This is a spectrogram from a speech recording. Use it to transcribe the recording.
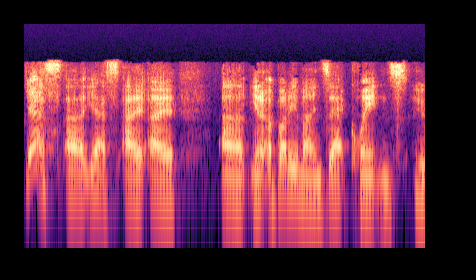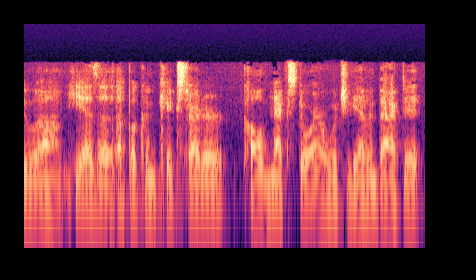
yes, uh, yes. I, I uh, you know, a buddy of mine, Zach Quaintance, who um, he has a, a book on Kickstarter called Next Door, which if you haven't backed it,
